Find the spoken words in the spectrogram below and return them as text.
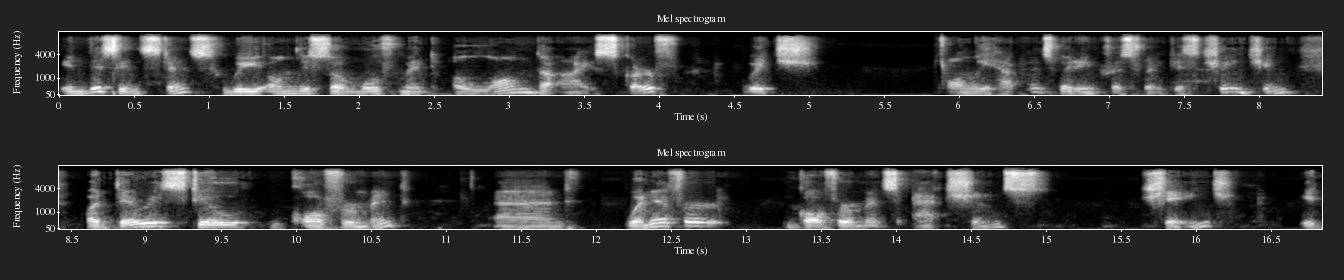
In this instance, we only saw movement along the IS curve, which only happens when interest rate is changing, but there is still government. And whenever government's actions change, it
